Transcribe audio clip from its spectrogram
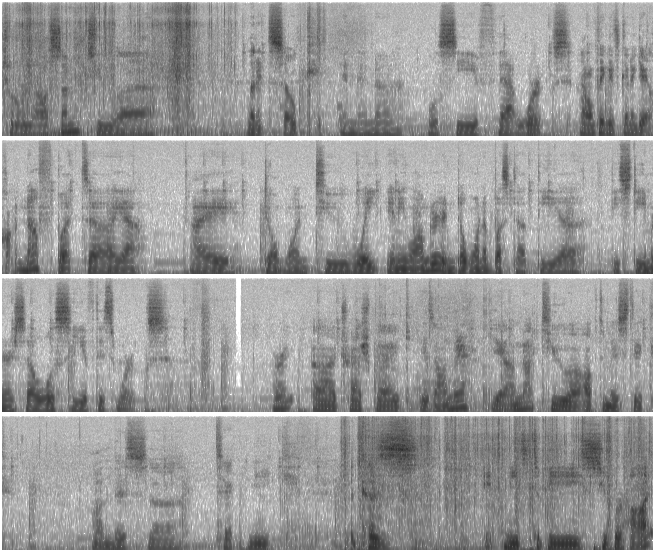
totally awesome to uh, let it soak and then uh, we'll see if that works. I don't think it's gonna get hot enough, but uh, yeah, I don't want to wait any longer and don't want to bust out the uh, the steamer, so we'll see if this works. All right, uh, trash bag is on there. Yeah, I'm not too uh, optimistic on this uh, technique because it needs to be super hot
